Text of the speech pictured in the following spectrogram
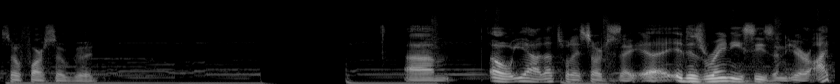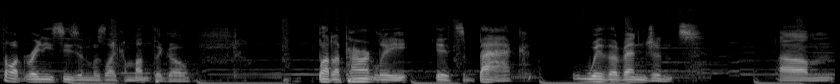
So far, so good. Um, oh, yeah, that's what I started to say. Uh, it is rainy season here. I thought rainy season was like a month ago but apparently it's back with a vengeance. Um,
